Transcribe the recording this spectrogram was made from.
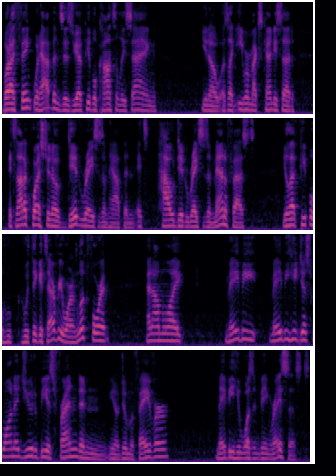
But I think what happens is you have people constantly saying, you know, it's like Ibram X. Kendi said, it's not a question of did racism happen. It's how did racism manifest. You'll have people who, who think it's everywhere and look for it. And I'm like, maybe maybe he just wanted you to be his friend and you know do him a favor. Maybe he wasn't being racist.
